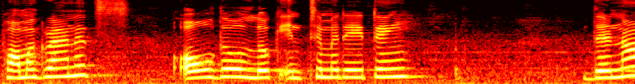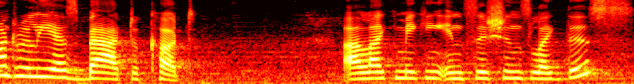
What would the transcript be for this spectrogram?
Pomegranates, although look intimidating, they're not really as bad to cut. I like making incisions like this,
